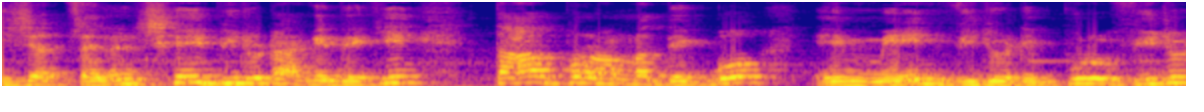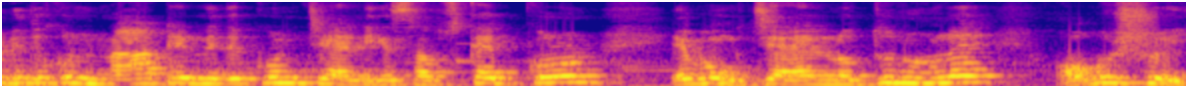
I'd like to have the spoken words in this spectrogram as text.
হিসাব চাইলেন। সেই ভিডিওটা আগে দেখি, তারপর আমরা দেখব এই মেইন ভিডিওটি। পুরো ভিডিওটি দেখুন, না টেনে দেখুন, চ্যানেলটিকে সাবস্ক্রাইব করুন এবং চ্যানেল নতুন হলে অবশ্যই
